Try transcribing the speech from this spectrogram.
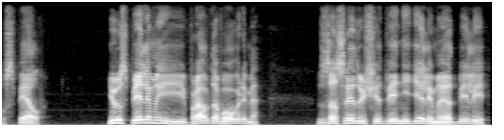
«успел». И успели мы и правда вовремя. За следующие две недели мы отбили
